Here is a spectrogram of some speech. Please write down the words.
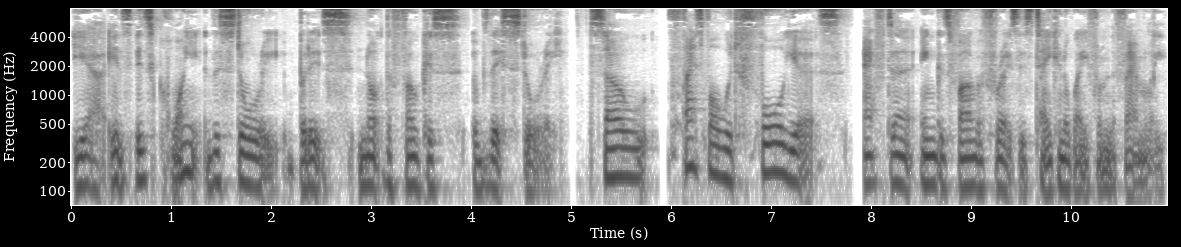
Yeah, it's it's quite the story, but it's not the focus of this story. So, fast forward four years after Inga's father Fritz is taken away from the family,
